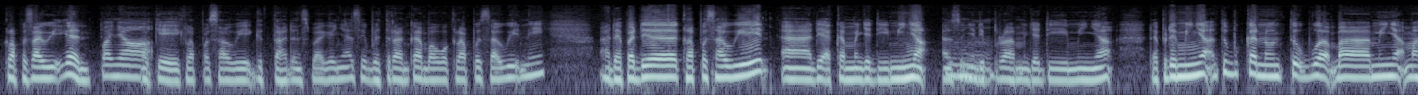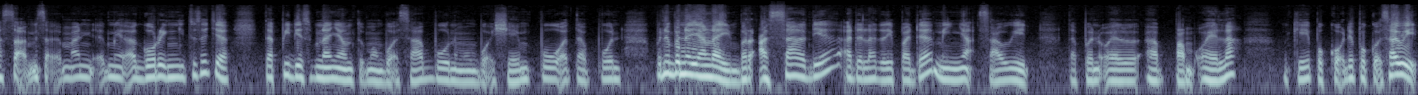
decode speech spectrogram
kelapa sawit kan? Banyak. Okey, kelapa sawit, getah dan sebagainya. Saya boleh terangkan bahawa kelapa sawit ni uh, daripada kelapa sawit uh, dia akan menjadi minyak. Maksudnya hmm. diperah menjadi minyak. Daripada minyak tu bukan untuk buat uh, minyak masak misal uh, goreng itu saja. Tapi dia sebenarnya untuk membuat sabun membuat shampoo ataupun benda-benda yang lain. Berasal dia adalah daripada minyak sawit. Ataupun oil uh, palm oil lah okey pokok dia pokok sawit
